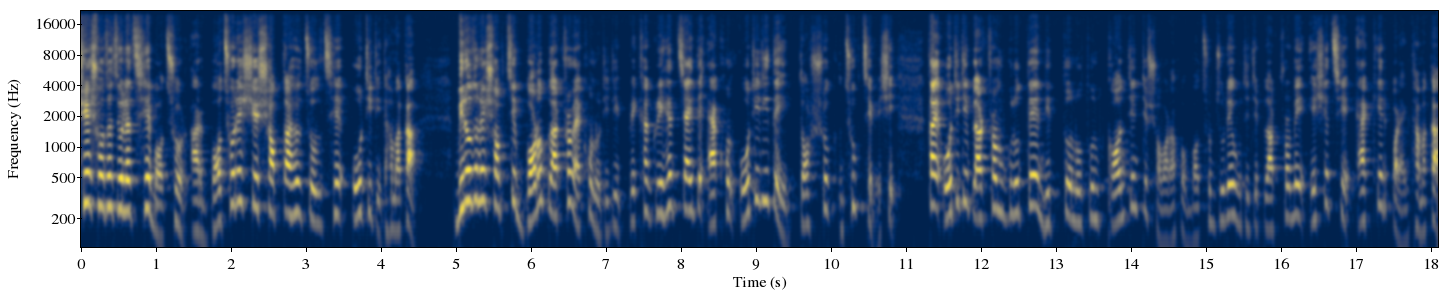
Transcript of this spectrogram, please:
শেষ হতে চলেছে বছর, আর বছরের শেষ সপ্তাহেও চলছে ওটিটি ধামাকা। বিনোদনের সবচেয়ে বড় প্ল্যাটফর্ম এখন ওটিটি প্রেক্ষাগৃহের চাইতে এখন ওটিটিতেই দর্শক ঝুঁকছে বেশি। তাই ওটিটি প্ল্যাটফর্মগুলোতে নিত্য নতুন কন্টেন্টের সমারোহ। বছর জুড়ে ওটিটি প্ল্যাটফর্মে এসেছে একের পর এক ধামাকা।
